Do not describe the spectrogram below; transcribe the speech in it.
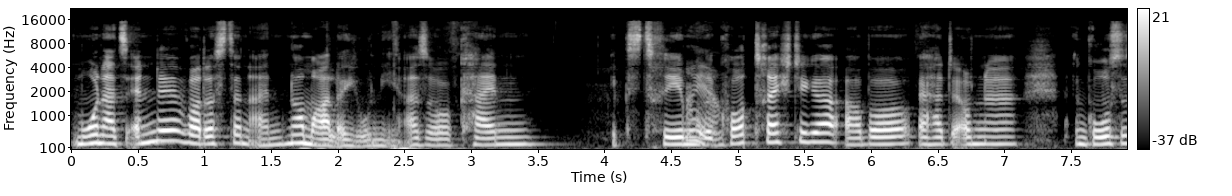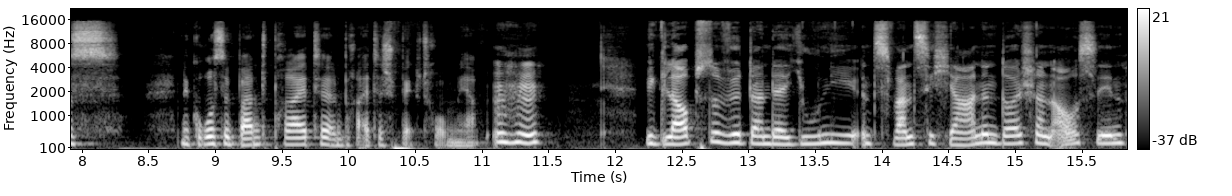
Monatsende war das dann ein normaler Juni, also kein extrem ah, ja. rekordträchtiger, aber er hatte auch eine, ein großes, eine große Bandbreite, ein breites Spektrum, ja. Mhm. Wie glaubst du, wird dann der Juni in 20 Jahren in Deutschland aussehen?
